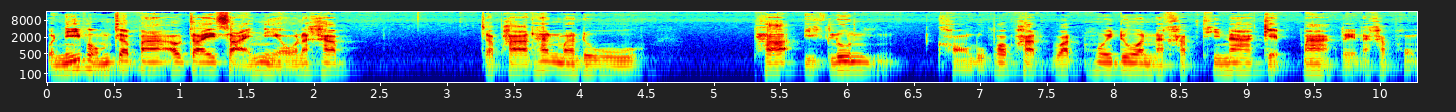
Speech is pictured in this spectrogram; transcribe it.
วันนี้ผมจะมาเอาใจสายเหนียวนะครับ จะพาท่านมาดูพระอีกรุ่นของหลวงพ่อพัดวัดห้วยด้วนนะครับ ที่น่าเก็บมากเลยนะครับ ผม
